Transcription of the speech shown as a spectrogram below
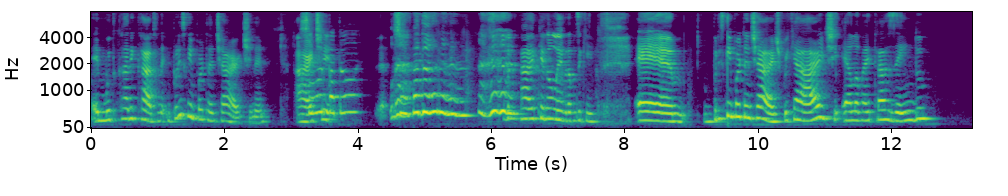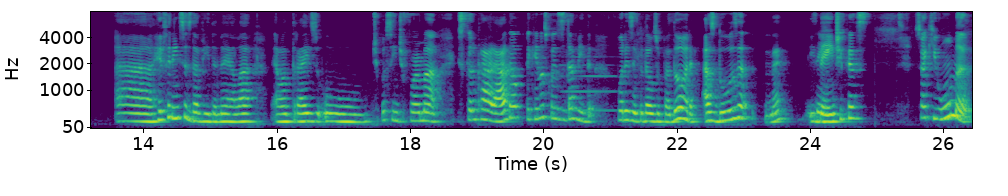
é muito caricato, né? Por isso que é importante a arte, né? A arte. Usurpadora. Usurpadora. Ai, quem não lembra da musiquinha. É, por isso que é importante a arte, porque a arte, ela vai trazendo ah, referências da vida, né? Ela, ela traz o, tipo assim, de forma escancarada, pequenas coisas da vida. Por exemplo, da usurpadora, as duas, né? Idênticas. Só que uma,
